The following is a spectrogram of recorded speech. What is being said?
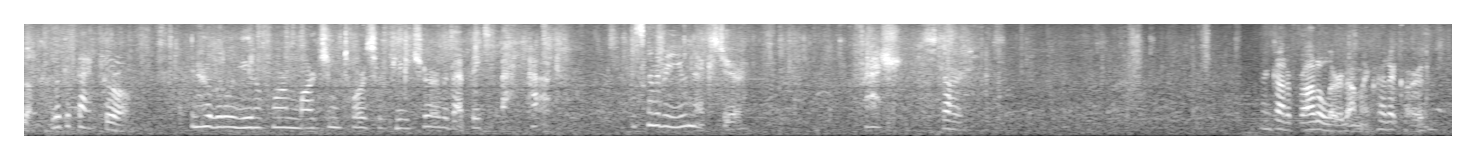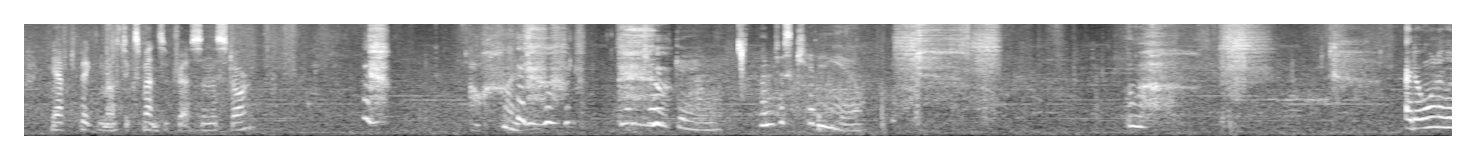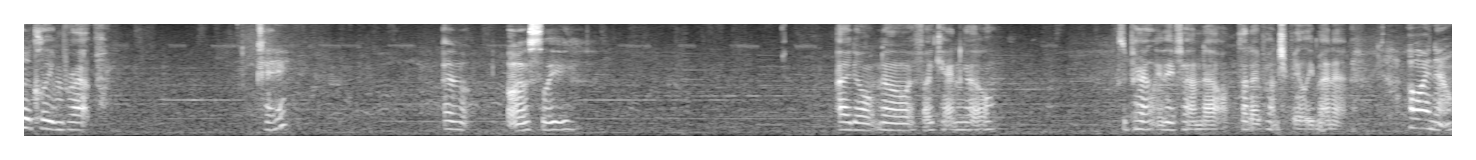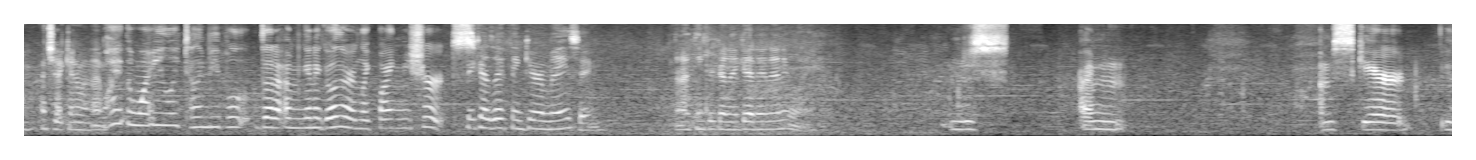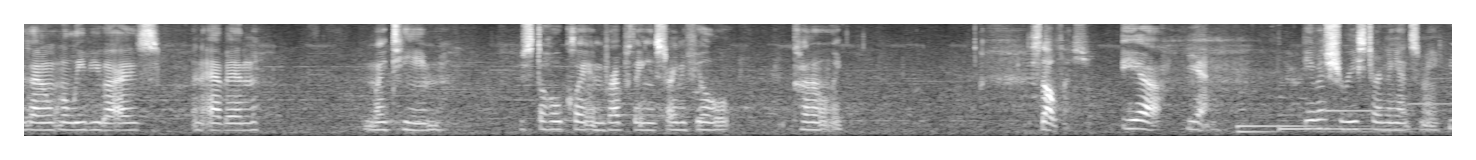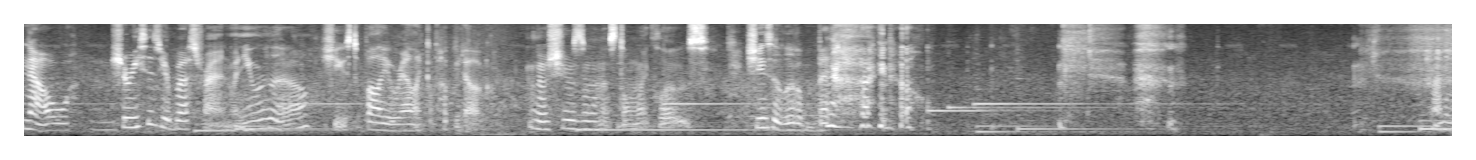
Look, look at that girl in her little uniform marching towards her future with that big backpack. It's gonna be you next year. Fresh start. I got a fraud alert on my credit card. You have to pick the most expensive dress in the store. oh, honey. I'm joking. I'm just kidding you. I don't want to go to Clayton Prep. Okay. And honestly, I don't know if I can go. Because apparently they found out that I punched Bailey Bennett. Oh, I know. I check in with him. Why, then why are you like telling people that I'm gonna go there and like buying me shirts? Because I think you're amazing. And I think you're gonna get in anyway. I'm just, I'm, I'm scared because I don't want to leave you guys and Evan and my team. Just the whole Clayton prep thing is starting to feel kind of like, Selfish. yeah. Yeah. Even Charisse turned against me. No. Charisse is your best friend. When you were little, she used to follow you around like a puppy dog. No, she was the one that stole my clothes. She's a little bit. I know. Honey,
